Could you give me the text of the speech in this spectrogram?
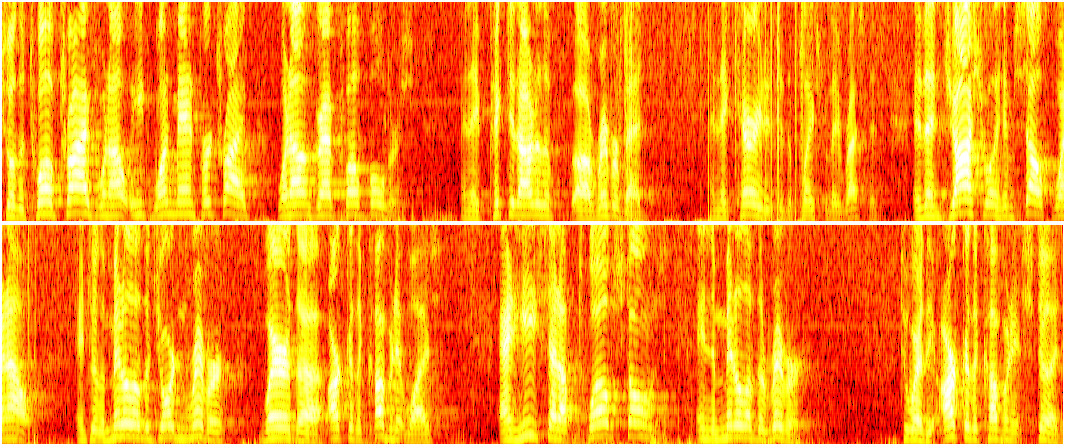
so the 12 tribes went out, each one man per tribe went out and grabbed 12 boulders. And they picked it out of the uh, riverbed and they carried it to the place where they rested. And then Joshua himself went out into the middle of the Jordan River where the Ark of the Covenant was, and he set up 12 stones in the middle of the river to where the Ark of the Covenant stood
